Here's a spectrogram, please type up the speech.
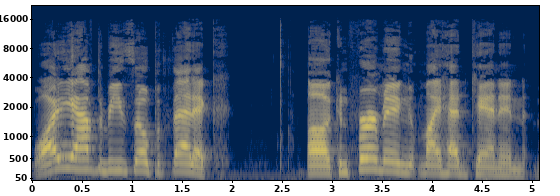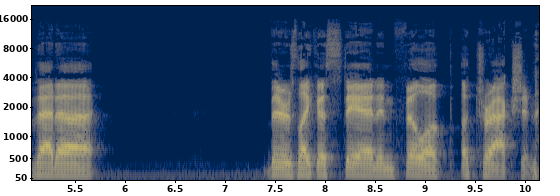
Why do you have to be so pathetic? Uh, confirming my head canon that, uh, there's like a Stan and Philip attraction.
